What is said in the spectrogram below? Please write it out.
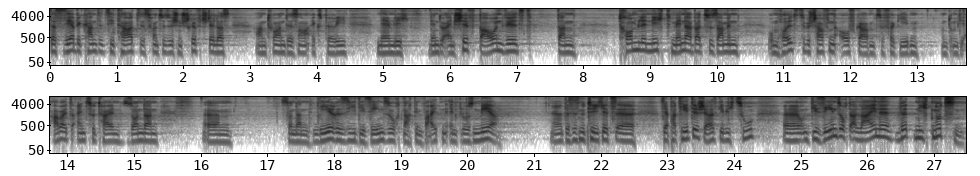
das sehr bekannte Zitat des französischen Schriftstellers Antoine de Saint-Exupéry, nämlich wenn du ein Schiff bauen willst, dann trommle nicht Männer zusammen, um Holz zu beschaffen, Aufgaben zu vergeben und um die Arbeit einzuteilen, sondern, ähm, sondern lehre sie die Sehnsucht nach dem weiten, endlosen Meer. Ja, das ist natürlich jetzt äh, sehr pathetisch, ja, das gebe ich zu. Äh, und die Sehnsucht alleine wird nicht nutzen.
